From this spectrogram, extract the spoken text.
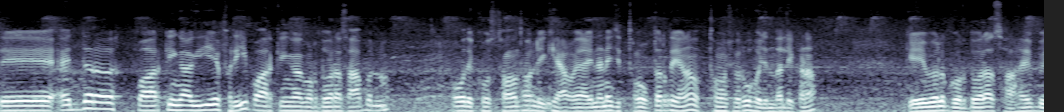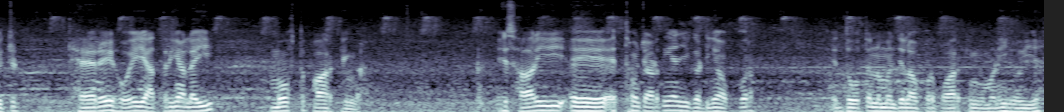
ਤੇ ਇੱਧਰ ਪਾਰਕਿੰਗ ਆ ਗਈ ਇਹ ਫ੍ਰੀ ਪਾਰਕਿੰਗ ਆ ਗੁਰਦੁਆਰਾ ਸਾਹਿਬ ਵੱਲੋਂ। ਉਹ ਦੇਖੋ ਥਾਂ ਥਾਂ ਲਿਖਿਆ ਹੋਇਆ, ਇਹਨਾਂ ਨੇ ਜਿੱਥੋਂ ਉਤਰਦੇ ਆ ਨਾ, ਉੱਥੋਂ ਸ਼ੁਰੂ ਹੋ ਜਾਂਦਾ ਲਿਖਣਾ। ਕੇਵਲ ਗੁਰਦੁਆਰਾ ਸਾਹਿਬ ਵਿੱਚ ਠਹਿਰੇ ਹੋਏ ਯਾਤਰੀਆਂ ਲਈ ਮੁਫਤ ਪਾਰਕਿੰਗ। ਇਹ ਸਾਰੀ ਇੱਥੋਂ ਚੜ੍ਹਦੀਆਂ ਜੀ ਗੱਡੀਆਂ ਉੱਪਰ। ਇਹ ਦੋ ਤਿੰਨ ਮੰਜ਼ਿਲਾ ਉੱਪਰ ਪਾਰਕਿੰਗ ਬਣੀ ਹੋਈ ਹੈ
